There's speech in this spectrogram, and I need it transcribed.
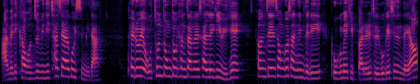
아메리카 원주민이 차지하고 있습니다. 페루의 5천 종족 현장을 살리기 위해 현지인 선교사님들이 복음의 깃발을 들고 계시는데요.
